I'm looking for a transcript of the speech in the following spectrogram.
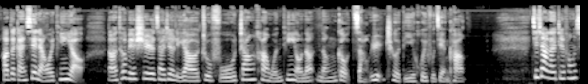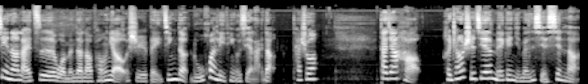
好的，感谢两位听友啊，特别是在这里要祝福张汉文听友呢，能够早日彻底恢复健康。接下来这封信呢，来自我们的老朋友，是北京的卢焕丽听友写来的。他说：“大家好，很长时间没给你们写信了，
